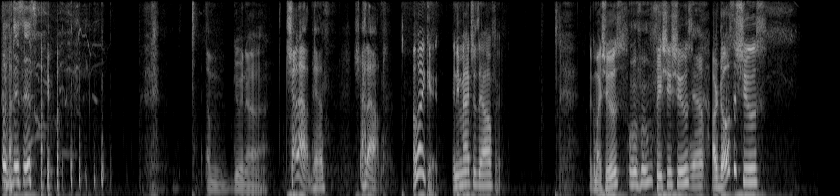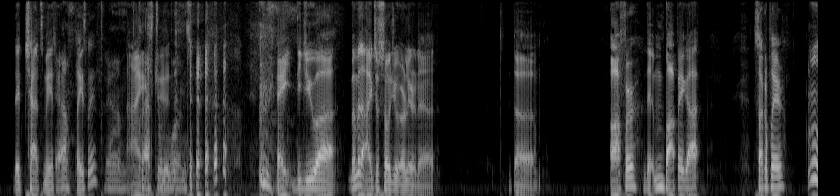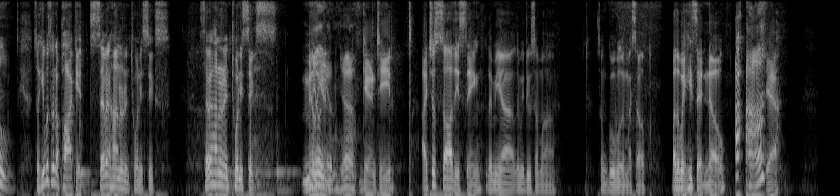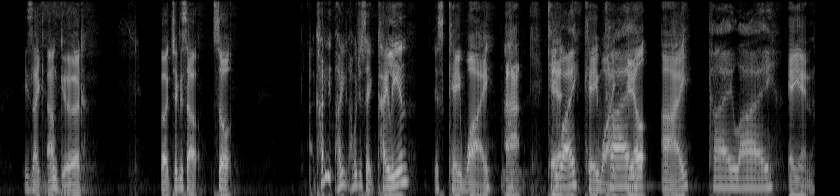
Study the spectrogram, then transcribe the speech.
Whatever this is. I'm giving a. Shout out, man. Shout out. I like it, and it matches the outfit. Look at my shoes. Mm-hmm. Fishy shoes. Yep. Are those the shoes that Chad Smith Yeah. plays with? Yeah, Nice, craft Jordan ones. Hey, did you uh remember that I just showed you earlier the the offer that Mbappe got? Soccer player? So he was gonna pocket 726 726 million, Million, yeah. guaranteed. I just saw this thing. Let me uh let me do some uh some googling myself. By the way, he said no. Uh-uh. Yeah. He's like, I'm good. But check this out. So, how do you how do you how would you say Kylian is K Y KY. K Y Kai- L I Kylie. A N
